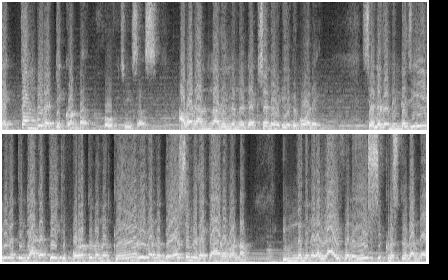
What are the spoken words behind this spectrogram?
രക്തം പുരട്ടിക്കൊണ്ട് ഓ ജീസസ് അവൻ അന്ന് അതിൽ നിന്ന് രക്ഷ നേടിയതുപോലെ. ചിലത് നിന്റെ ജീവിതത്തിന്റെ അകത്തേക്ക് പുറത്തു നിന്നും കയറി വന്ന് ദോഷം വിതയ്ക്കാതെ വണ്ണം. ഇന്ന് നിങ്ങളുടെ ലൈഫിൽ യേശു ക്രിസ്തു തന്നെ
